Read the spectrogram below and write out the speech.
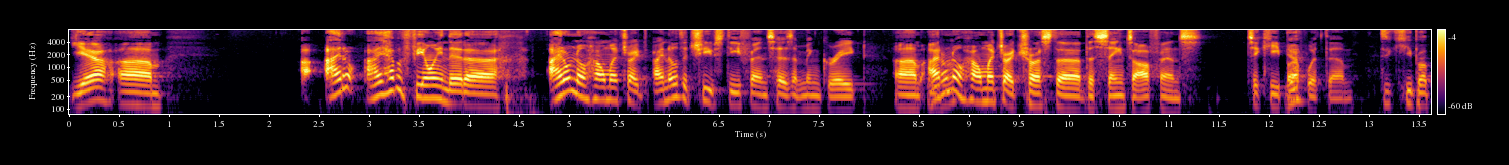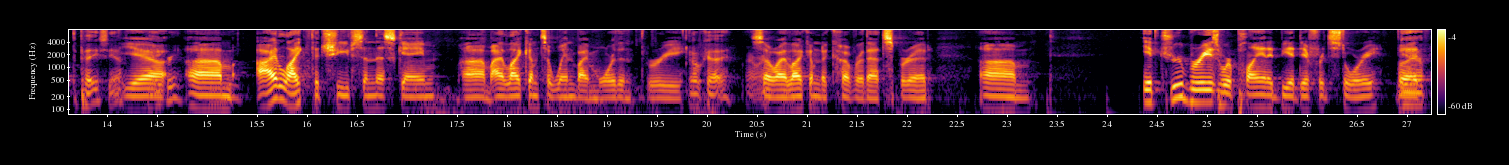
Yeah, um, I, I don't. I have a feeling that uh, I don't know how much I. I know the Chiefs' defense hasn't been great. Um, I don't know how much I trust uh, the Saints' offense to keep Yeah. up with them. To keep up the pace, yeah. I Yeah, agree. um, I like the Chiefs in this game. Um, I like them to win by more than three. okay. Right. So I like them to cover that spread. Um, if Drew Brees were playing, it'd be a different story. But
